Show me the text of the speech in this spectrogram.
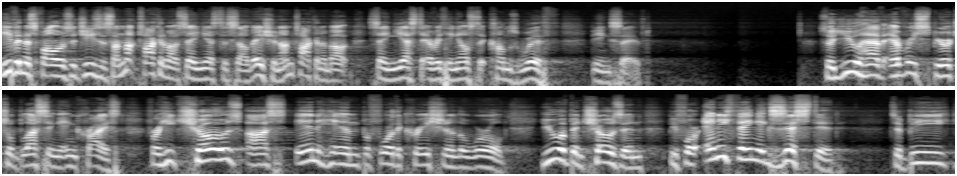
Even as followers of Jesus, I'm not talking about saying yes to salvation, I'm talking about saying yes to everything else that comes with being saved. So you have every spiritual blessing in Christ, for he chose us in him before the creation of the world. You have been chosen before anything existed to be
